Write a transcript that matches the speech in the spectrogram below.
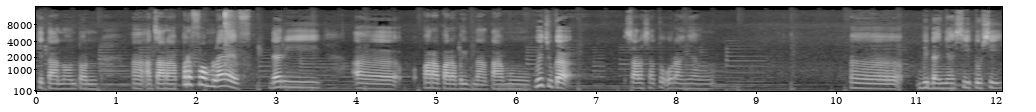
kita nonton uh, acara perform live dari uh, para para bintang tamu. Gue juga salah satu orang yang uh, bidangnya situ sih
